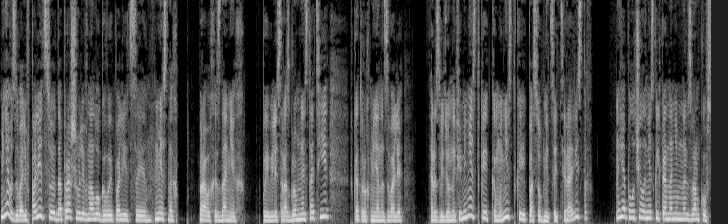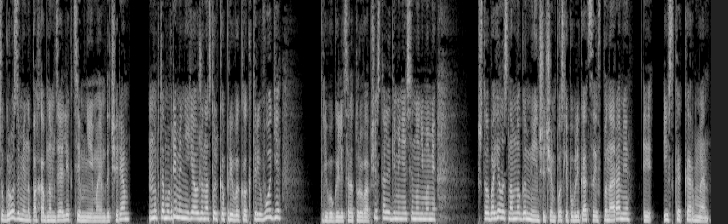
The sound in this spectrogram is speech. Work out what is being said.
Меня вызывали в полицию, допрашивали в налоговой полиции, в местных правых изданиях появились разгромные статьи, в которых меня называли разведенной феминисткой, коммунисткой, пособницей террористов. Я получила несколько анонимных звонков с угрозами на похабном диалекте мне и моим дочерям, но к тому времени я уже настолько привыкла к тревоге, тревога и литература вообще стали для меня синонимами, что боялась намного меньше, чем после публикации в «Панораме» и «Иска Кармен».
